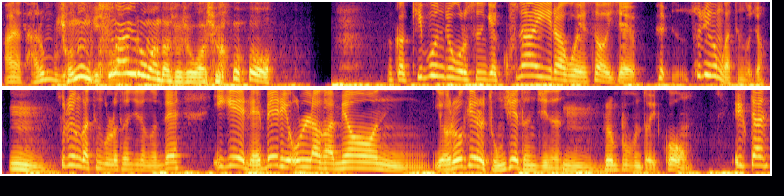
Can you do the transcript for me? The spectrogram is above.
아니야 다른 무기 저는. 쿠나이로만 다 조져가지고. 그러니까 기본적으로 쓰는 게 쿠나이라고 해서 이제 표- 수리검 같은 거죠. 음. 수리검 같은 걸로 던지는 건데 이게 레벨이 올라가면 여러 개를 동시에 던지는 음. 그런 부분도 있고 일단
